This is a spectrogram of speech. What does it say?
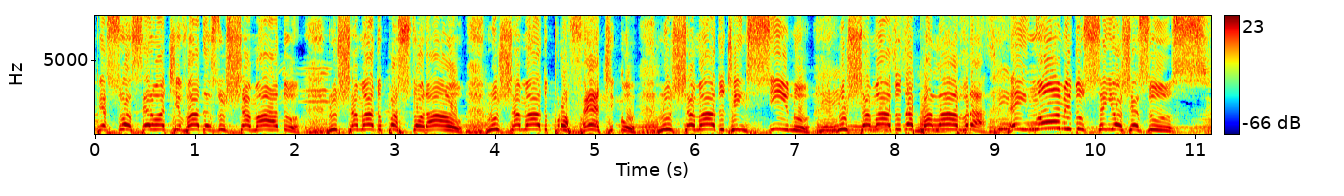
Pessoas serão ativadas no chamado, no chamado pastoral, no chamado profético, no chamado de ensino, no chamado da palavra em nome do Senhor Jesus.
